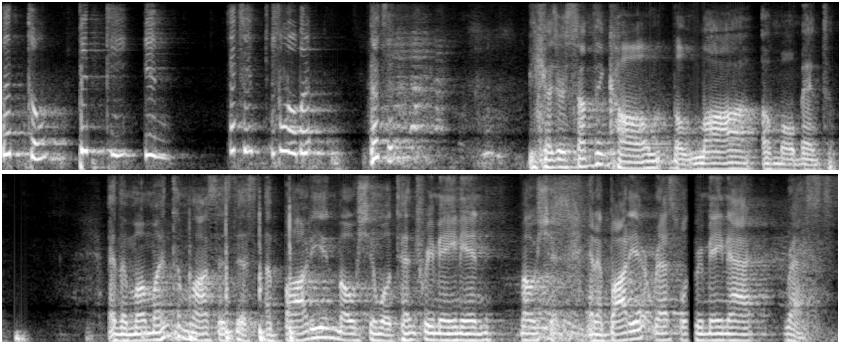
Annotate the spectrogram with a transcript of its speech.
little bitty in. That's it, just a little bit. That's it. Because there's something called the law of momentum. And the momentum law says this a body in motion will tend to remain in motion, and a body at rest will remain at rest.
